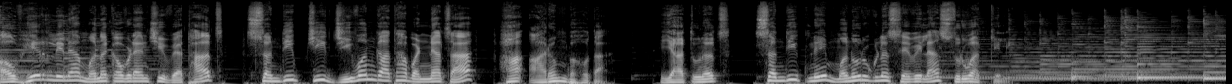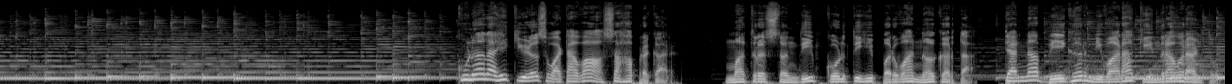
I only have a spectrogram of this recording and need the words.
अवहेरलेल्या मनकवड्यांची व्यथाच संदीपची जीवनगाथा बनण्याचा हा आरंभ होता. यातूनच संदीपने मनोरुग्ण सेवेला सुरुवात केली. कुणालाही किळस वाटावा असा हा प्रकार. मात्र संदीप कोणतीही पर्वा न करता त्यांना बेघर निवारा केंद्रावर आणतो.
